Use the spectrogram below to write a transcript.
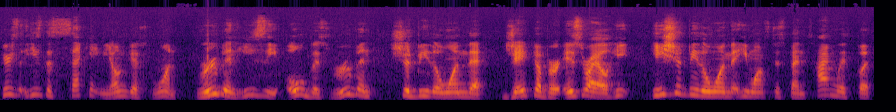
he's the second youngest one. Reuben, he's the oldest. Reuben should be the one that Jacob or Israel, he, he should be the one that he wants to spend time with. But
